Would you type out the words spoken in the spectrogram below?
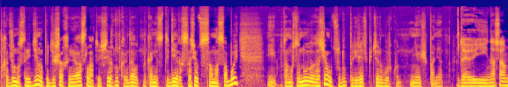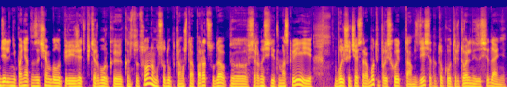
Хаджуна Средина, Падишаха и Осла. То есть все ждут, когда вот наконец эта идея рассосется сама собой, и, потому что, ну, зачем вот суду переезжать в Петербург? Не очень понятно. Да и на самом деле непонятно, зачем было переезжать в Петербург и Конституционному суду, потому что аппарат суда э, все равно сидит в Москве, и большая часть работы происходит там. Здесь это только вот ритуальные заседания.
